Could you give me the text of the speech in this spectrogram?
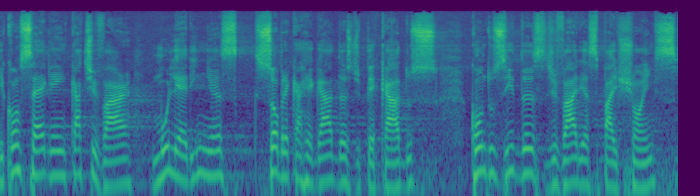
e conseguem cativar mulherinhas sobrecarregadas de pecados, conduzidas de várias paixões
